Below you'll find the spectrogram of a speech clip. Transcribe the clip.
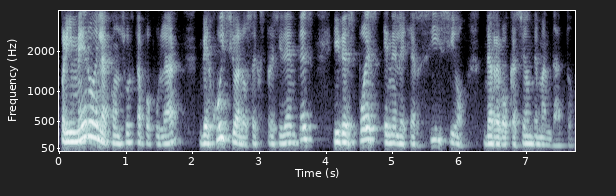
primero en la consulta popular de juicio a los expresidentes y después en el ejercicio de revocación de mandato.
